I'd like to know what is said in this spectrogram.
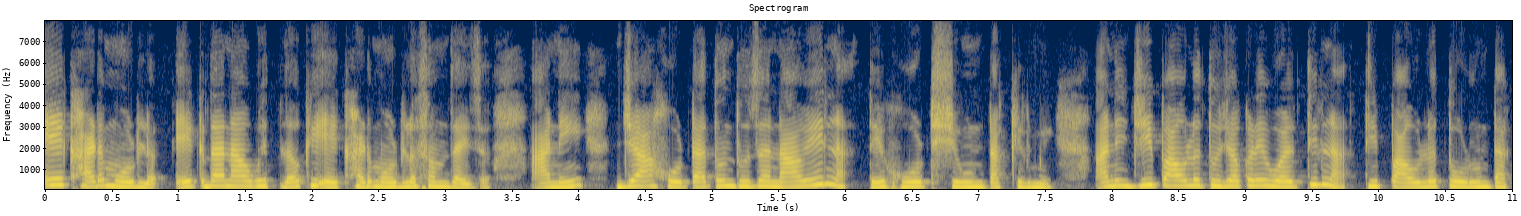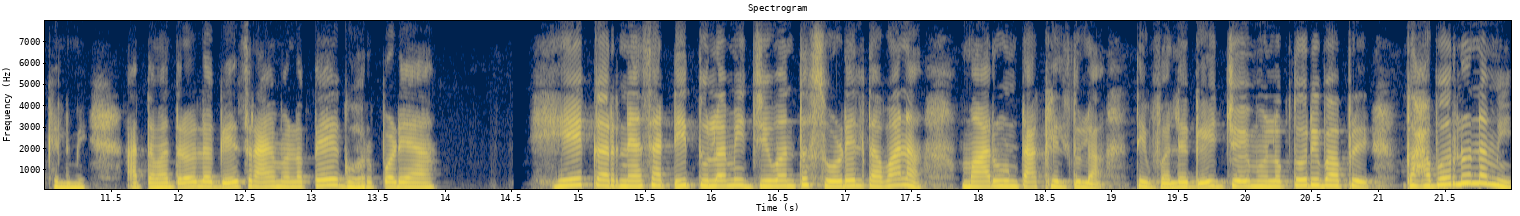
एक हाड मोडलं. एकदा नाव घेतलं की एक हाड मोडलं समजायचं. आणि ज्या होटातून तुझं नाव येईल ना ते होट शिवून टाकेल मी. आणि जी पावलं तुझ्याकडे वळतील ना ती पावलं तोडून टाकेल मी. आता मात्र लगेच राय मला लागते घोरपड्या हे करण्यासाठी तुला मी जिवंत सोडेल तवा ना मारून टाकेल तुला. तेव्हा लगेच जय म्हणू लागतो रे बापरे घाबरलो ना मी.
